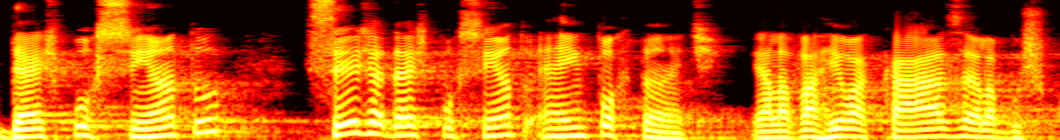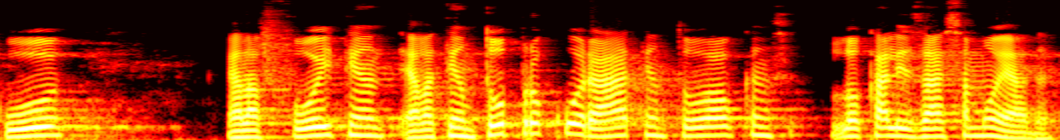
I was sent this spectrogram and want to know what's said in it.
10%, seja 10%, é importante. Ela varreu a casa, ela buscou, ela foi, ela tentou procurar, tentou alcançar, localizar essa moeda.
